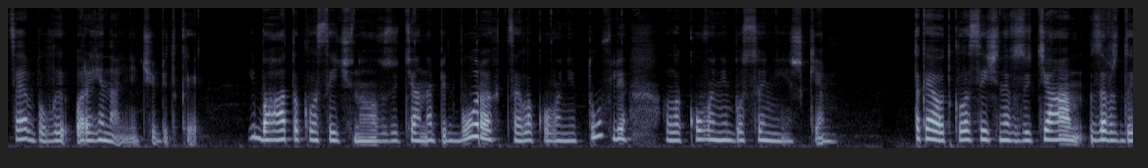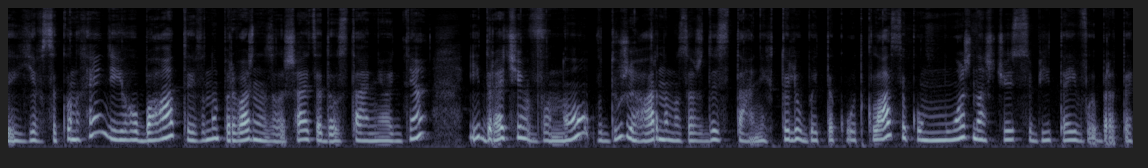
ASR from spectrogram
Це були оригінальні чобітки. І багато класичного взуття на підборах це лаковані туфлі, лаковані босоніжки. Таке от класичне взуття завжди є в секонд-хенді, його багато і воно переважно залишається до останнього дня. І, до речі, воно в дуже гарному завжди стані. Хто любить таку от класику, можна щось собі та й вибрати.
